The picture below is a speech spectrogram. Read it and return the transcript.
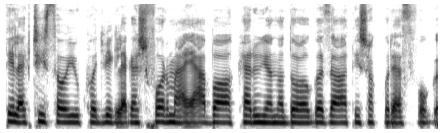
tényleg csiszoljuk, hogy végleges formájába kerüljön a dolgozat, és akkor ez fog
